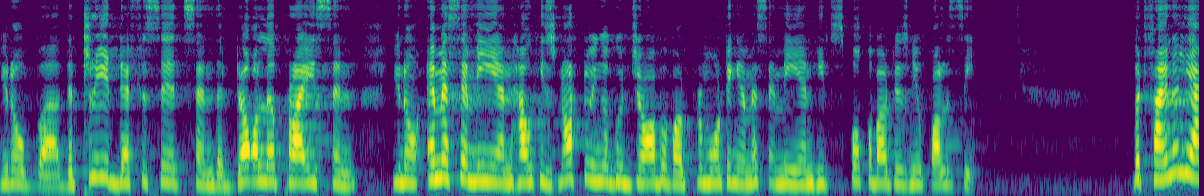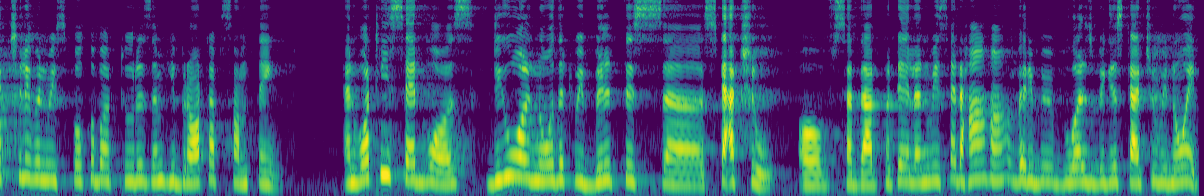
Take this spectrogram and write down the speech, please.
you know uh, the trade deficits and the dollar price and you know MSME and how he's not doing a good job about promoting MSME and he spoke about his new policy. But finally, actually, when we spoke about tourism, he brought up something. And what he said was, do you all know that we built this uh, statue of Sardar Patel? And we said, ha ha, very big, world's biggest statue, we know it.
